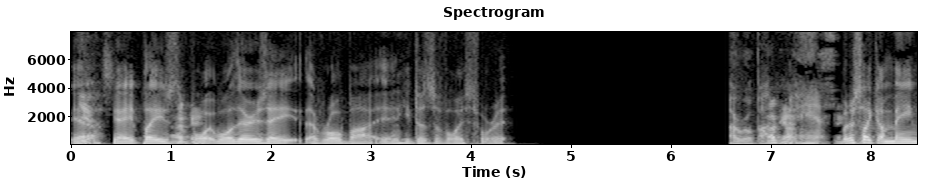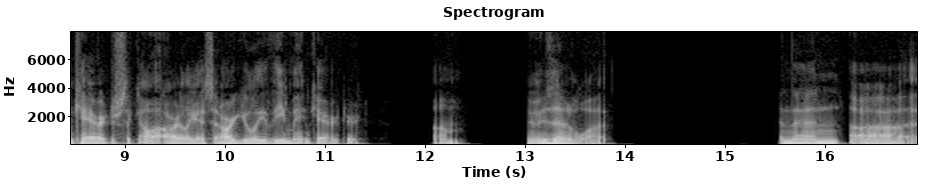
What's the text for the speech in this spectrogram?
Yeah, Yes. yeah. He plays the voice. Well, there is a, a robot, and he does the voice for it. A robot Okay. man. But it's like a main character. It's like, oh, or like I said, arguably the main character. Um, he's in it a lot. And then, uh,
